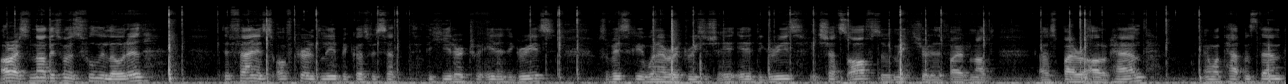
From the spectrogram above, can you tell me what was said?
All right, so now this one is fully loaded. The fan is off currently because we set the heater to 80 degrees. So basically whenever it reaches 80 degrees, it shuts off. So we make sure that the fire does not uh, spiral out of hand. And what happens then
